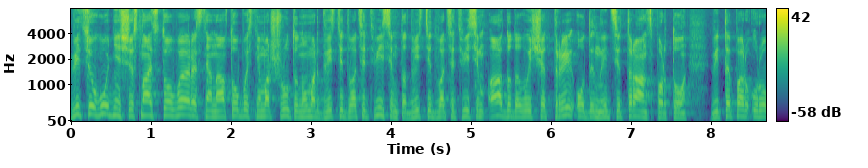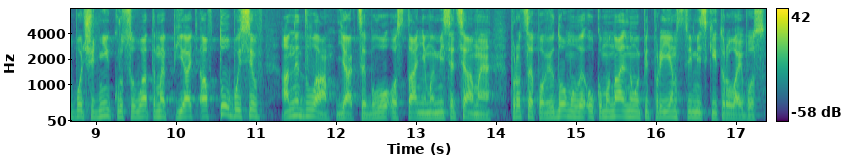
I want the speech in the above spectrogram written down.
Від сьогодні, 16 вересня, на автобусні маршрути номер 228 та 228А додали ще три одиниці транспорту. Відтепер у робочі дні курсуватиме 5 автобусів, а не два, як це було останніми місяцями. Про це повідомили у комунальному підприємстві міський тролейбус.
